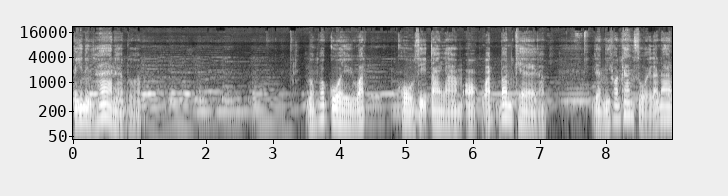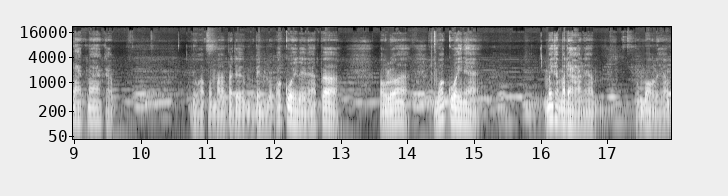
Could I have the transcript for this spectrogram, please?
ปีหนึ่งห้านะครับดูครับ หลวงพ่อกลวยวัดโคสิตารามออกวัดบ้านแคครับอย่างนี้ค่อนข้างสวยและน่ารักมากครับ ดูครับผมมาประเดิมเป็นหลวงพ่อกลวยเลยนะครับ ก็ บอกเลยว่าหลวงพ่อกลวยเนี่ย ไม่ธรรมดานะครับ ผมบอกเลยครับ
